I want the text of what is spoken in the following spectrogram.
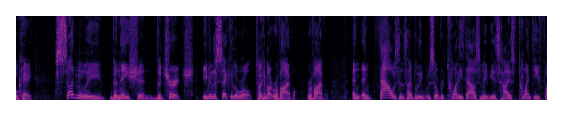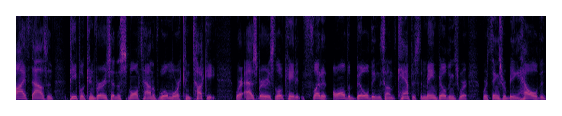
Okay suddenly the nation, the church, even the secular world, talking about revival, revival. And, and thousands, I believe it was over 20,000, maybe as high as 25,000 people converged in the small town of Wilmore, Kentucky, where Asbury is located and flooded all the buildings on campus, the main buildings where, where things were being held, and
